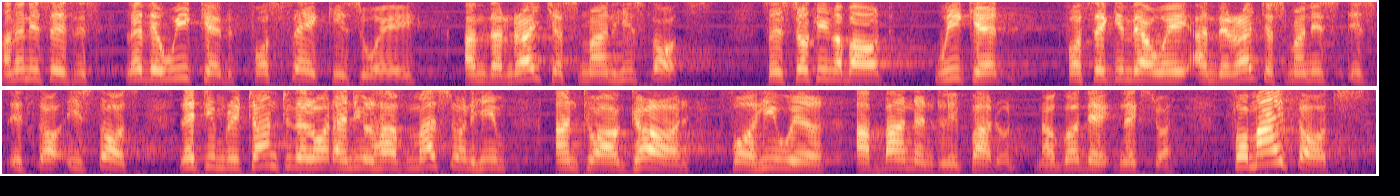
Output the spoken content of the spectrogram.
And then he says this, Let the wicked forsake his way, and the righteous man his thoughts. So he's talking about wicked forsaking their way, and the righteous man his, his, his thoughts. Let him return to the Lord, and he will have mercy on him and to our God, for he will abundantly pardon. Now go the next one. For my thoughts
